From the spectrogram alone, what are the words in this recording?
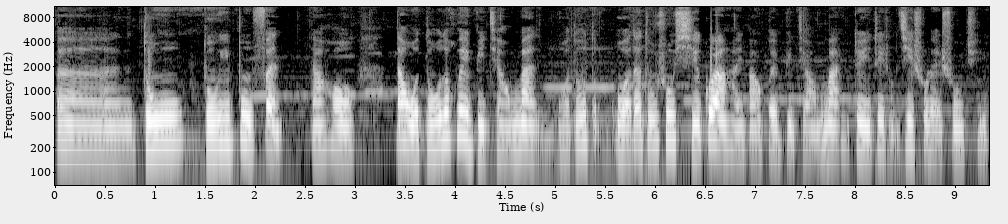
嗯，读读一部分，然后，但我读的会比较慢。我读读我的读书习惯哈，一般会比较慢。对于这种技术类书籍，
